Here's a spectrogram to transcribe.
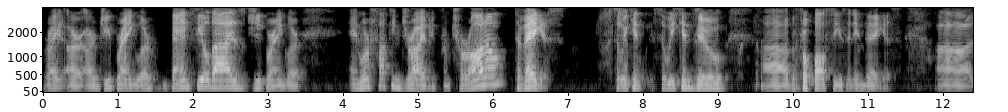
right? Our our Jeep Wrangler, Banfield Eyes Jeep Wrangler, and we're fucking driving from Toronto to Vegas, so we can so we can do uh, the football season in Vegas. Uh,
